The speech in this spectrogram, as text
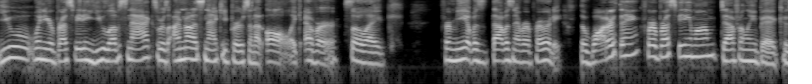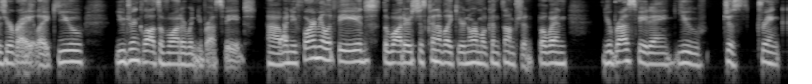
you when you're breastfeeding, you love snacks, whereas I'm not a snacky person at all, like ever. So like for me, it was that was never a priority. The water thing for a breastfeeding mom, definitely big because you're right. Like you you drink lots of water when you breastfeed. Uh, yeah. When you formula feed, the water is just kind of like your normal consumption. But when you're breastfeeding, you just drink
